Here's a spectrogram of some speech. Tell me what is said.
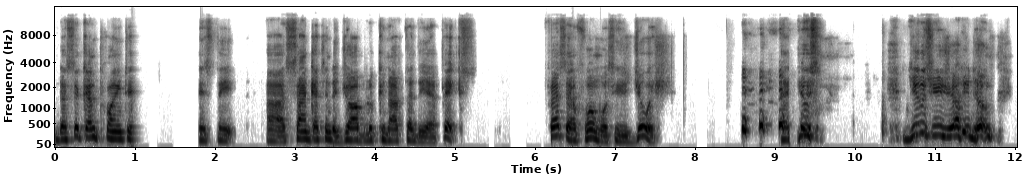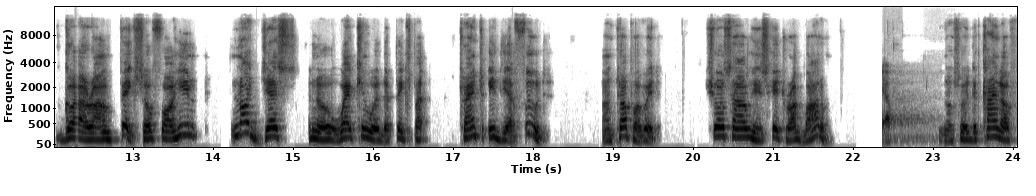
the second point is the uh, son getting the job looking after the uh, pigs. First and foremost, he's Jewish. and Jews, Jews usually don't go around pigs. So for him, not just you know working with the pigs, but trying to eat their food on top of it shows how he's hit rock bottom. Yep. You know, so the kind of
